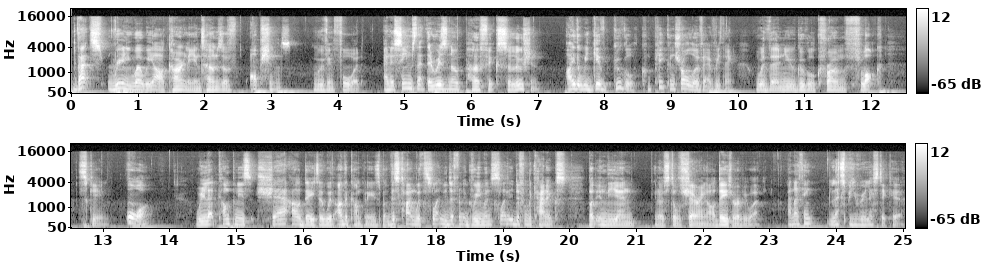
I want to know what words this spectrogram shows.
that's really where we are currently in terms of options moving forward. And it seems that there is no perfect solution. Either we give Google complete control over everything with their new Google Chrome FLoC scheme, or we let companies share our data with other companies, but this time with slightly different agreements, slightly different mechanics, but in the end, you know, still sharing our data everywhere. And I think let's be realistic here.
